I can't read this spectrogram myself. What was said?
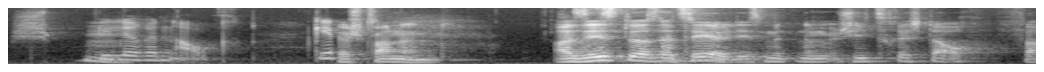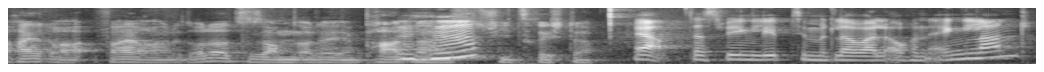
Spielerinnen auch gibt. Ja, spannend. Also siehst du das erzählt, die ist mit einem Schiedsrichter auch verheira verheiratet, oder? Zusammen, oder ihr Partner Mhm. ist Schiedsrichter. Ja, deswegen lebt sie mittlerweile auch in England.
